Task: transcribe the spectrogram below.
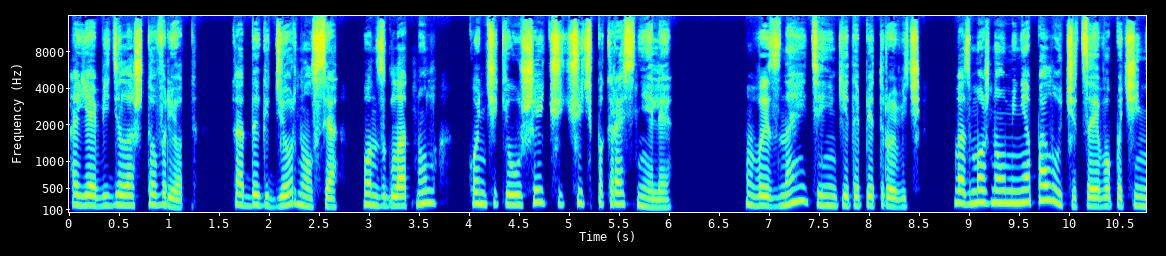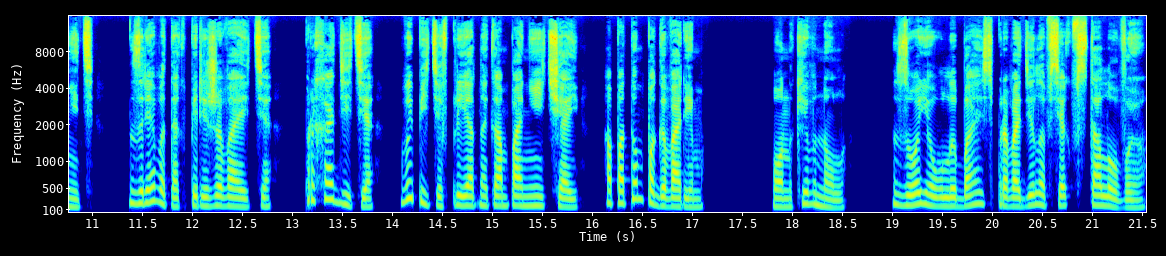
а я видела, что врет. Кадык дернулся, он сглотнул, кончики ушей чуть-чуть покраснели. «Вы знаете, Никита Петрович, возможно, у меня получится его починить. Зря вы так переживаете. Проходите, выпейте в приятной компании чай, а потом поговорим». Он кивнул. Зоя, улыбаясь, проводила всех в столовую.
